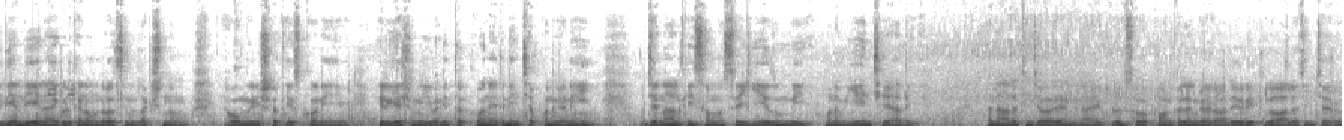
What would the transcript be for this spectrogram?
ఇది అండి ఏ నాయకుడికైనా ఉండవలసిన లక్షణం. హోమ్ మినిస్టర్ తీసుకొని ఇరిగేషన్ ఇవన్నీ తక్కువ అని అయితే నేను చెప్పను కానీ జనాలకి సమస్య ఏది ఉంది మనం ఏం చేయాలి అని ఆలోచించేవాడే అండి నాయకుడు. సో పవన్ కళ్యాణ్ గారు అదే రీతిలో ఆలోచించారు.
